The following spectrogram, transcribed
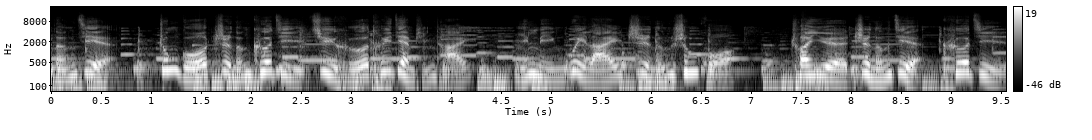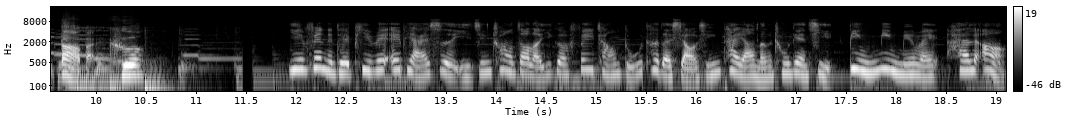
能界，中国智能科技聚合推荐平台，引领未来智能生活，穿越智能界科技大百科。Infinity PV APS 已经创造了一个非常独特的小型太阳能充电器，并命名为 Helion。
